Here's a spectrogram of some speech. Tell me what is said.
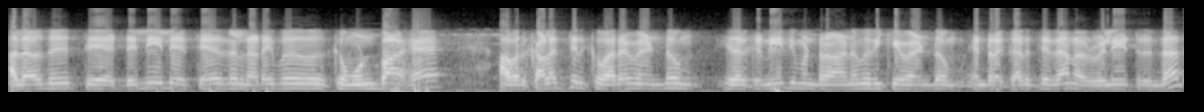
அதாவது தே- டெல்லியிலே தேர்தல் நடைபெறுவதற்கு முன்பாக அவர் களத்திற்கு வர வேண்டும் இதற்கு நீதிமன்றம் அனுமதிக்க வேண்டும் என்ற கருத்தை தான் அவர் வெளியிட்டிருந்தார்.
